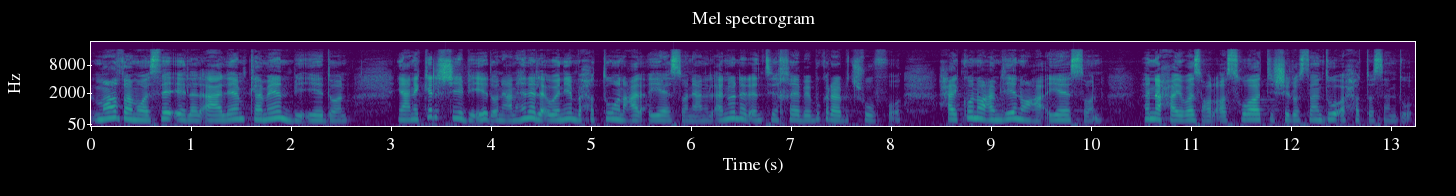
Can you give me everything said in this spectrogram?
معظم وسائل الإعلام كمان بإيدهم. يعني كل شيء بإيدهم يعني هن القوانين بحطوهم على قياسهم يعني القانون الانتخابي بكرة بتشوفوا حيكونوا عاملينه على قياسهم. هن حيوزعوا الأصوات يشيلوا صندوق يحطوا صندوق.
